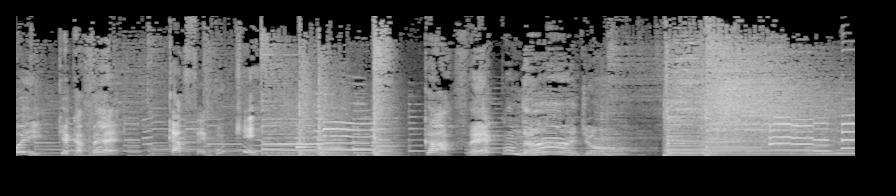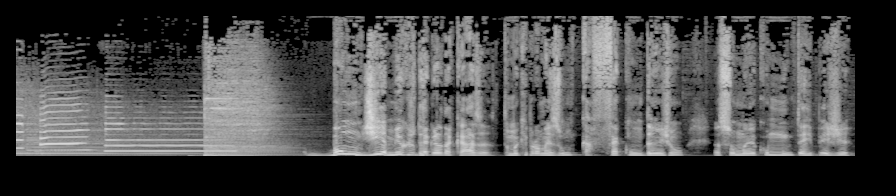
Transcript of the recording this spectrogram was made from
Oi, quer café? Café com quê? Café com Dungeon! Bom dia, amigos do Regra da Casa. Estamos aqui para mais um Café com Dungeon. Eu sou manhã com muito RPG.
